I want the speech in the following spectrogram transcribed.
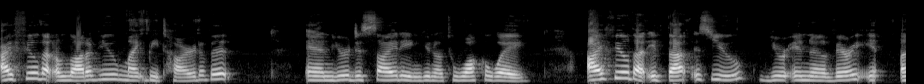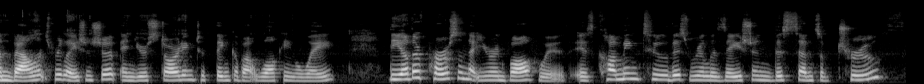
I feel that a lot of you might be tired of it, and you're deciding you know to walk away. I feel that if that is you, you're in a very unbalanced relationship, and you're starting to think about walking away the other person that you're involved with is coming to this realization, this sense of truth,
